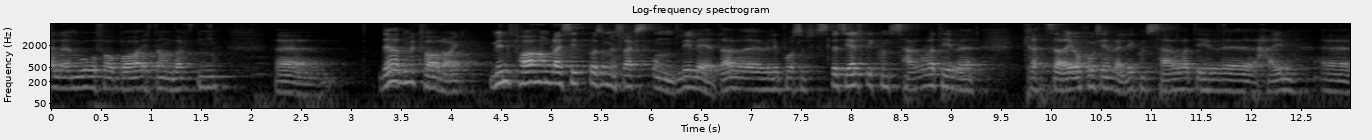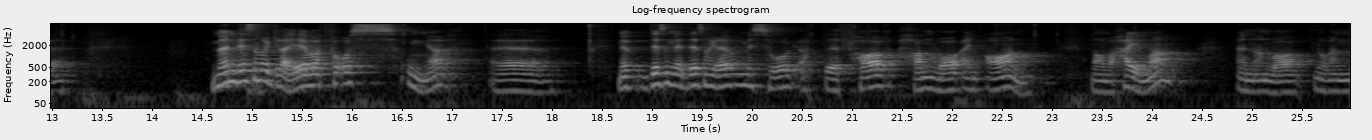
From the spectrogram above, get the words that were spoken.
eller mor og far ba etter andakten. Det hadde vi hver dag. Min far han ble sett på som en slags åndelig leder, eh, vil jeg påstå, spesielt i konservative kretser. Jeg oppvokste oppvokst i en veldig konservativ eh, heim. Eh. Men det som var greia, var at for oss unger det som, det som var greia, Vi så at far han var en annen når han var hjemme, enn han var når han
